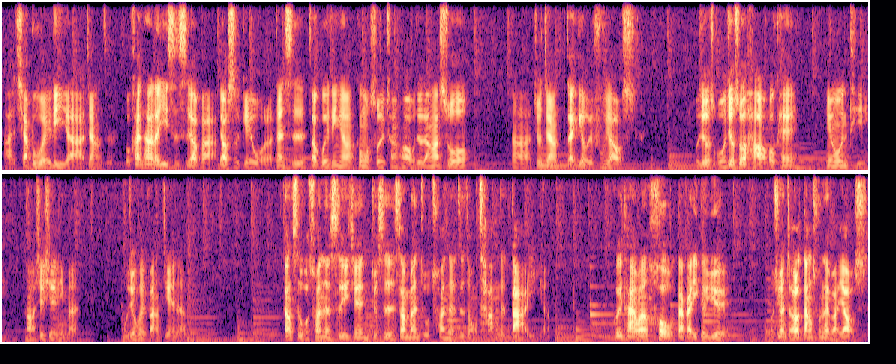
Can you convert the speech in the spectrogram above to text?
啊，下不为例啊，这样子。我看他的意思是要把钥匙给我了，但是照规定要跟我说一串话，我就让他说，啊，就这样，再给我一副钥匙，我就我就说好，OK，没有问题，好，谢谢你们，我就回房间了。当时我穿的是一件就是上班族穿的这种长的大衣啊。回台湾后大概一个月，我居然找到当初那把钥匙。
